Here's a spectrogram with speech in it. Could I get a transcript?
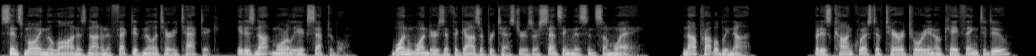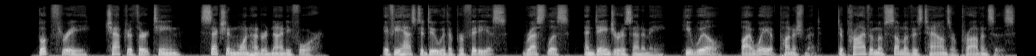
Since mowing the lawn is not an effective military tactic, it is not morally acceptable. One wonders if the Gaza protesters are sensing this in some way. Not probably not. But is conquest of territory an okay thing to do? Book 3, Chapter 13, Section 194. If he has to do with a perfidious, restless, and dangerous enemy, he will, by way of punishment, deprive him of some of his towns or provinces,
